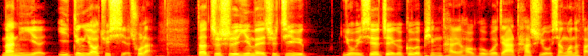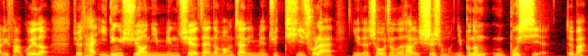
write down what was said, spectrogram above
那你也一定要去写出来。但这是因为是基于有一些这个各个平台也好，各个国家它是有相关的法律法规的，就是它一定需要你明确在你的网站里面去提出来你的售后政策到底是什么，你不能不写，对吧？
